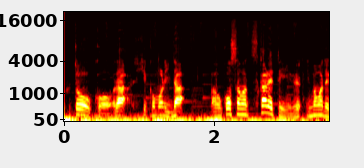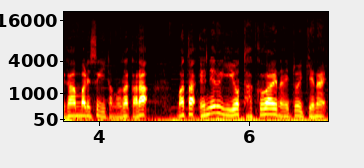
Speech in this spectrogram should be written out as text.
不登校だ引きこもりだお子さんは疲れている今まで頑張りすぎたのだからまたエネルギーを蓄えないといけない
